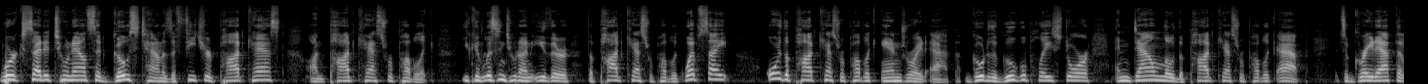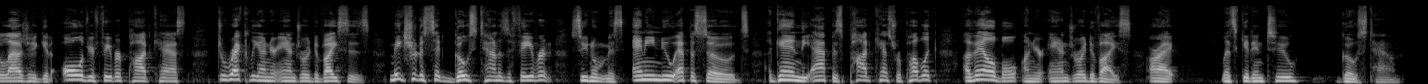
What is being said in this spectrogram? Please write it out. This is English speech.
We're excited to announce that Ghost Town is a featured podcast on Podcast Republic. You can listen to it on either the Podcast Republic website or the Podcast Republic Android app. Go to the Google Play Store and download the Podcast Republic app. It's a great app that allows you to get all of your favorite podcasts directly on your Android devices. Make sure to set Ghost Town as a favorite so you don't miss any new episodes. Again, the app is Podcast Republic, available on your Android device. All right, let's get into Ghost Town.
